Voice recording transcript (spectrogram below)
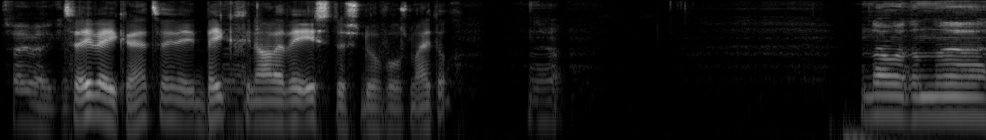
Twee weken. twee weken hè. Twee weken. Bekerfinale weer is tussendoor volgens mij toch? Ja. Nou, dan eh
